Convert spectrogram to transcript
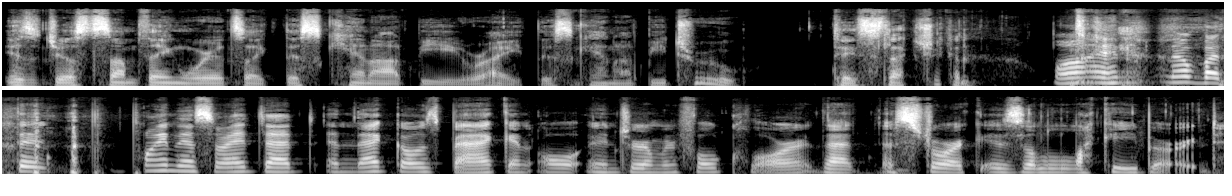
is just something where it's like, this cannot be right. This cannot be true. Tastes like chicken. Well, and no, but the point is right that, and that goes back in all in German folklore that a stork is a lucky bird,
